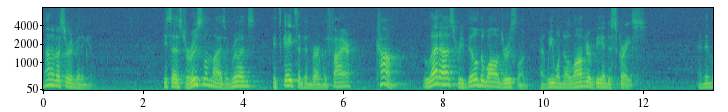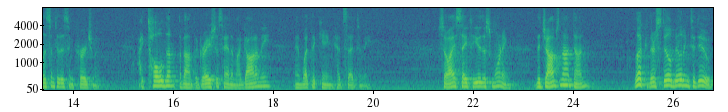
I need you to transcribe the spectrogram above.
None of us are admitting it. He says, Jerusalem lies in ruins, its gates have been burned with fire. Come, let us rebuild the wall of Jerusalem, and we will no longer be in disgrace. And then listen to this encouragement. I told them about the gracious hand of my God on me and what the king had said to me. So I say to you this morning, the job's not done. Look, there's still building to do.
